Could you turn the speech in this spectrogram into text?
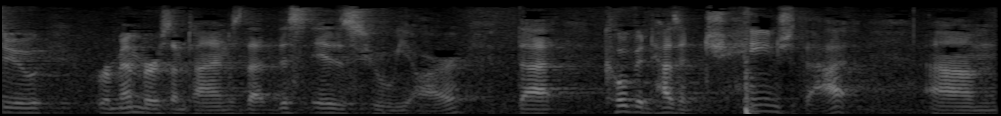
to remember sometimes that this is who we are, that COVID hasn't changed that, um,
